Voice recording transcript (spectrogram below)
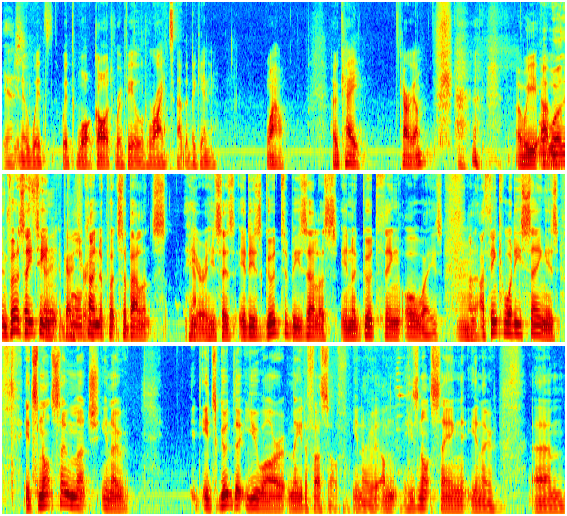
Yes. you know, with, with what God revealed right at the beginning. Wow. Okay, carry on. are we, Well, um, well, in verse 18, go- go Paul through. kind of puts a balance here. He says, It is good to be zealous in a good thing always. Mm. And I think what he's saying is, it's not so much, you know, it, it's good that you are made a fuss of. You know, um, he's not saying, you know, um,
